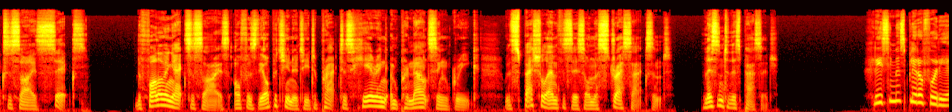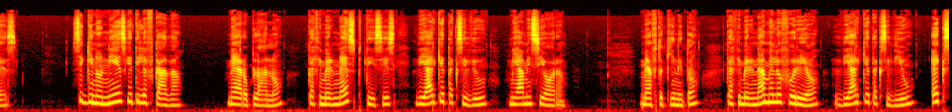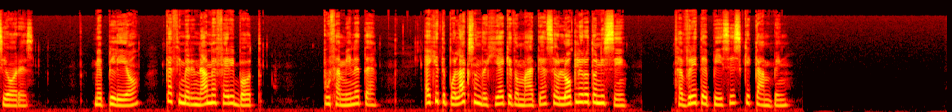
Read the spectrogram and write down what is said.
Exercise 6. The following exercise offers the opportunity to practice hearing and pronouncing Greek with special emphasis on the stress accent. Listen to this passage. Χρήσιμες πληροφορίες. Συγκοινωνίες για τη Λευκάδα. Με αεροπλάνο, καθημερινές πτήσεις, διάρκεια ταξιδιού μία μισή ώρα. Με αυτοκίνητο, καθημερινά με λεωφορείο, διάρκεια ταξιδιού 6 ώρες. Με πλοίο, καθημερινά με ferry boat. Πού θα μείνετε; Έχετε πολλά ξενοδοχεία και δωμάτια σε ολόκληρο το νησί. Θα βρείτε επίσης και κάμπινγκ.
